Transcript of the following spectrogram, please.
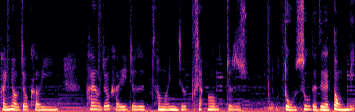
朋友就可以，朋友就可以就是成为你就是不想要就是。赌赌输的这个动力，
